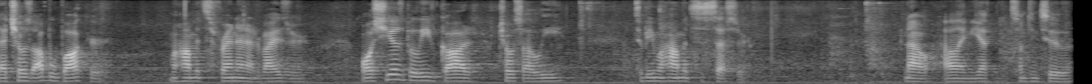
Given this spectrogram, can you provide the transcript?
that chose Abu Bakr, Muhammad's friend and advisor, while Shias believe God chose Ali to be Muhammad's successor. Now, Alan, you have something to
